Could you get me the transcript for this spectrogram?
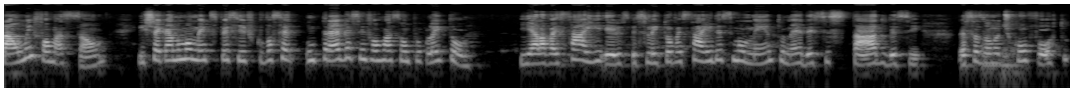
para uma informação e chegar no momento específico, você entrega essa informação para o leitor e ela vai sair, esse leitor vai sair desse momento, né, desse estado, desse, dessa zona de conforto,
